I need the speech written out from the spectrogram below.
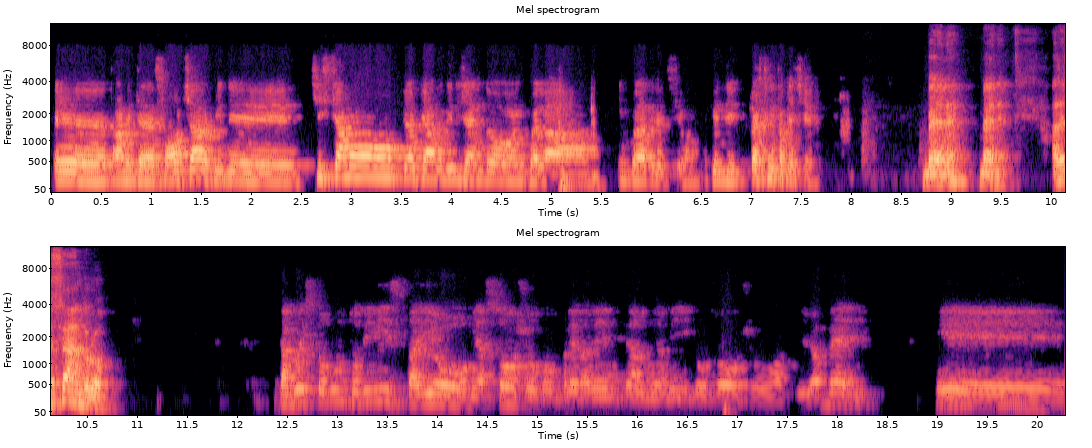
eh, tramite social, quindi ci stiamo pian piano dirigendo in quella, in quella direzione. Quindi questo mi fa piacere. Bene, bene. Alessandro. Da questo punto di vista io mi associo completamente al mio amico socio Attilio Abbeni e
